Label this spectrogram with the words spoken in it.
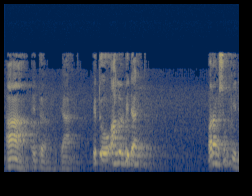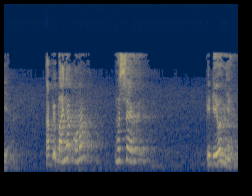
Ah, itu. Ya. Itu ahlul bidah itu. Orang sufi dia. Tapi banyak orang nge-share videonya.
